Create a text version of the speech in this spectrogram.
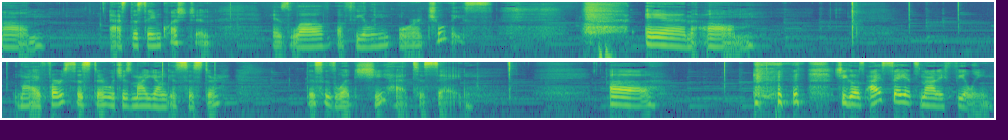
um, asked the same question Is love a feeling or a choice? And um, my first sister, which is my youngest sister, this is what she had to say. Uh, she goes, I say it's not a feeling.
